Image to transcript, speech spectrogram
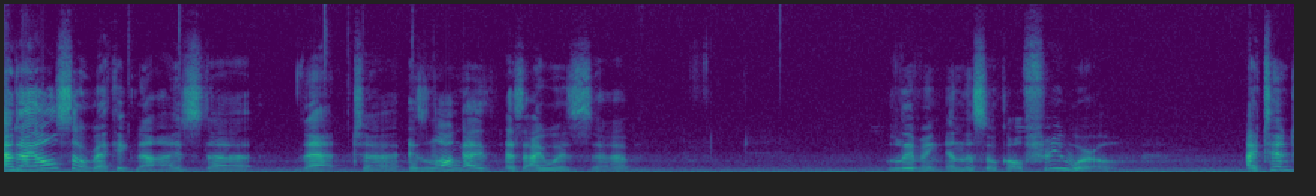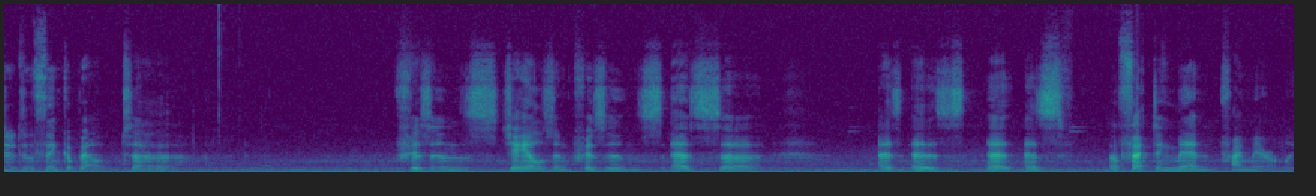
And I also recognized uh, that uh, as long as, as I was um, living in the so called free world, I tended to think about uh, prisons, jails, and prisons as, uh, as, as, as, as affecting men primarily.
